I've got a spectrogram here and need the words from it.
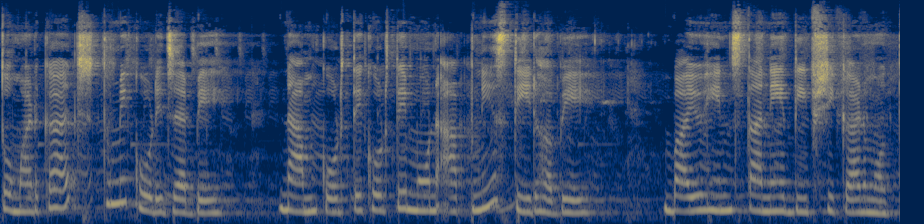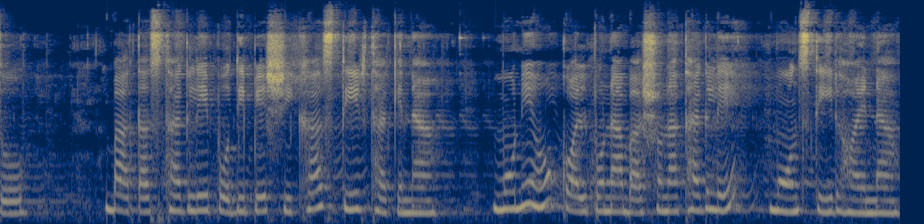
তোমার কাজ তুমি করে যাবে। নাম করতে করতে মন আপনি স্থির হবে। বায়ুহীন স্থানে দীপশিকার মতো। বাতাস থাকলে প্রদীপের শিখা স্থির থাকে না। মনেও কল্পনা বাসনা থাকলে মন স্থির হয় না।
